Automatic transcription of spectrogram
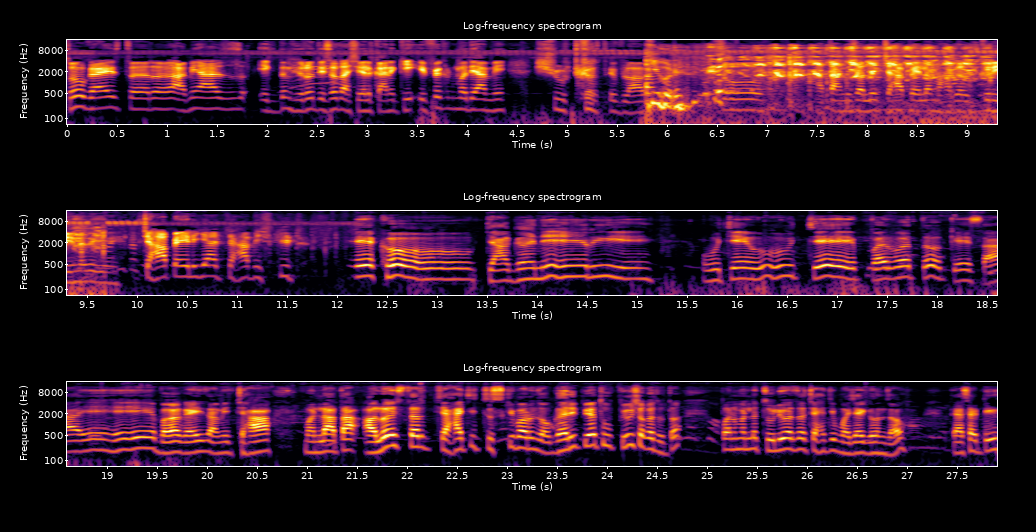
सो गाईज तर आम्ही आज एकदम हिरो दिसत असेल कारण की इफेक्टमध्ये आम्ही शूट करतोय ब्लॉग सो आता आम्ही चाललोय चहा प्यायला महाग ग्रीनरी चहा प्यायला या चहा बिस्किट. देखो क्या घनेरी ऊंचे ऊंचे पर्वतों के साये हे. बघा गाईज आम्ही चहा म्हणलं आता आलोयच तर चहाची चुस्की मारून जाऊ. घरी पियत पिऊ शकत होतं पण म्हणलं चुलीवरचा चहाची मजा घेऊन जाऊ. त्यासाठी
